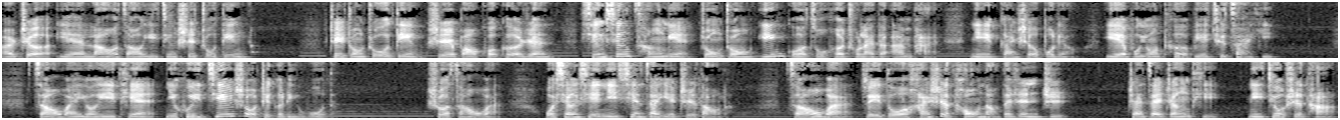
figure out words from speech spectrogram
而这也老早已经是注定了。这种注定是包括个人、行星层面种种因果组合出来的安排，你干涉不了，也不用特别去在意。早晚有一天你会接受这个礼物的。说早晚，我相信你现在也知道了。早晚最多还是头脑的认知，站在整体，你就是他，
